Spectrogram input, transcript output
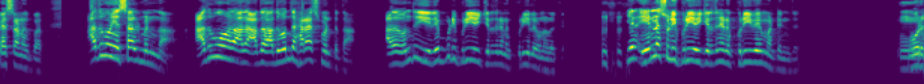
பேசுறானுங்க பாரு. அதுவும் எசால்மெண்ட் தான். அதுவும் அது அது அது வந்து ஹராஸ்மெண்ட் தான். அதை வந்து இது எப்படி புரிய வைக்கிறதுன்னு எனக்கு புரியல இவனுக்கு என்ன- சொல்லி புரிய வைக்கிறதுன்னு எனக்கு புரியவே மாட்டேங்குது. ஒரு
